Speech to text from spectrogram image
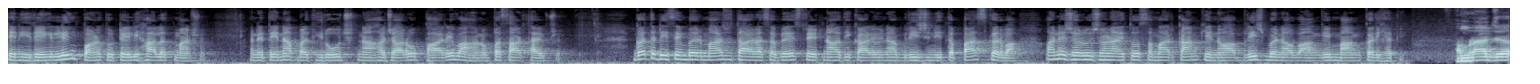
તેની રેલિંગ પણ તૂટેલી હાલતમાં છે અને તેના પરથી રોજના હજારો ભારે વાહનો પસાર થાય છે. ગત ડિસેમ્બરમાં જ ધારાસભ્યે સ્ટેટના અધિકારીઓના બ્રિજની તપાસ કરવા અને જરૂર જણાય તો સમારકામ કે નવા બ્રિજ બનાવવા અંગે માંગ કરી હતી. હમણાં જ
